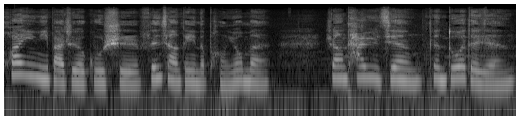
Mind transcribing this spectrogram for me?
欢迎你把这个故事分享给你的朋友们，让他遇见更多的人。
